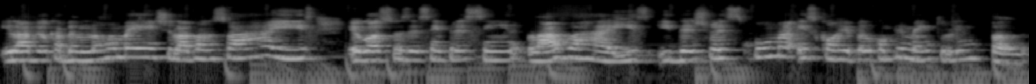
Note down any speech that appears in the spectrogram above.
e lavei o cabelo normalmente, lavando só a raiz. Eu gosto de fazer sempre assim, lavo a raiz e deixo a espuma escorrer pelo comprimento, limpando.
